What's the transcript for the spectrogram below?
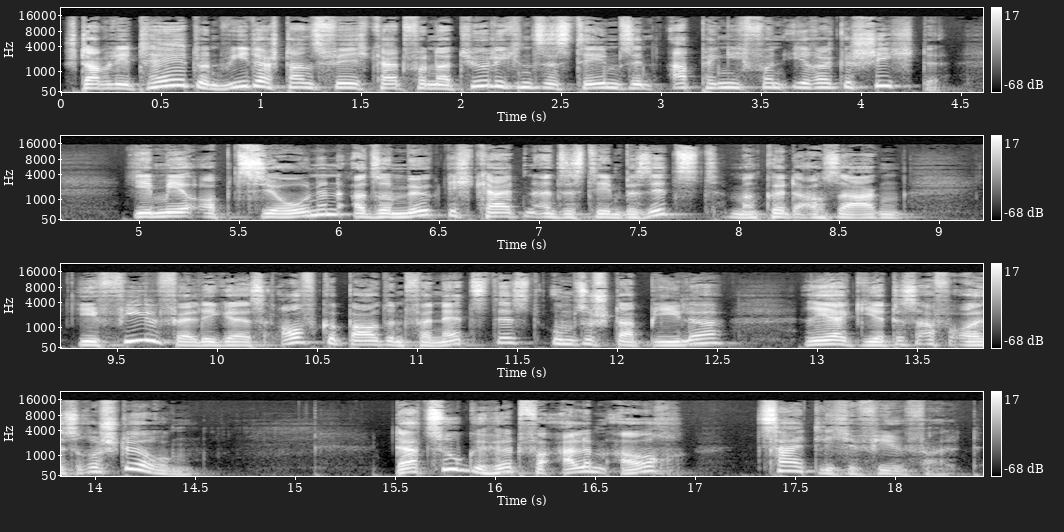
Stabilität und Widerstandsfähigkeit von natürlichen Systemen sind abhängig von ihrer Geschichte. Je mehr Optionen, also Möglichkeiten ein System besitzt, man könnte auch sagen, je vielfältiger es aufgebaut und vernetzt ist, umso stabiler reagiert es auf äußere Störungen. Dazu gehört vor allem auch zeitliche Vielfalt.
